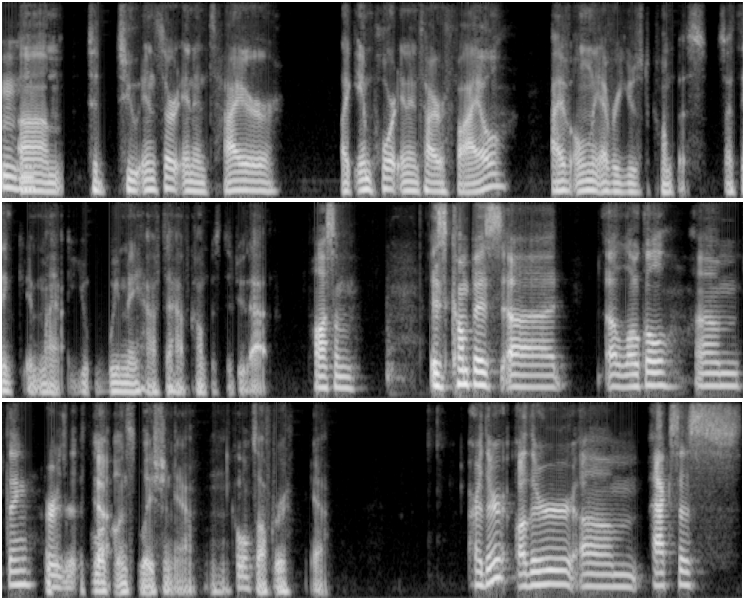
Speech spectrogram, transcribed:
Mm-hmm. Um, to to insert an entire like import an entire file, I've only ever used Compass. So I think it might you, we may have to have Compass to do that. Awesome. Is Compass uh, a local um, thing or is it local installation? Yeah. Mm-hmm. Cool software. Yeah. Are there other um, access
